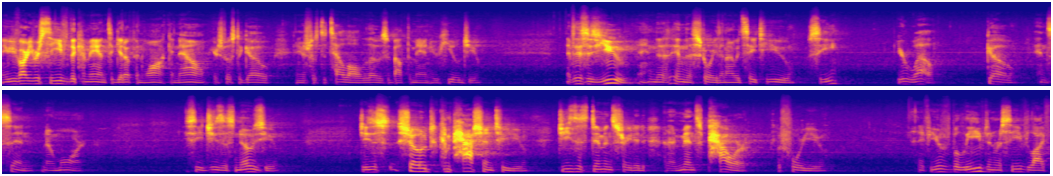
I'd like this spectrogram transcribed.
Maybe you've already received the command to get up and walk, and now you're supposed to go and you're supposed to tell all those about the man who healed you. If this is you in the, in the story, then I would say to you, see, you're well. Go and sin no more. You see, Jesus knows you. Jesus showed compassion to you. Jesus demonstrated an immense power before you. If you have believed and received life,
